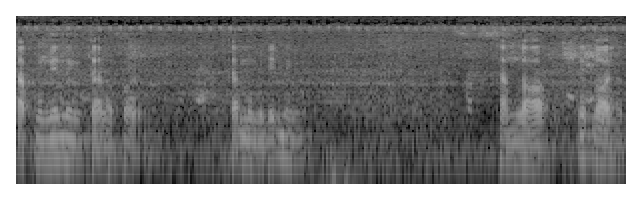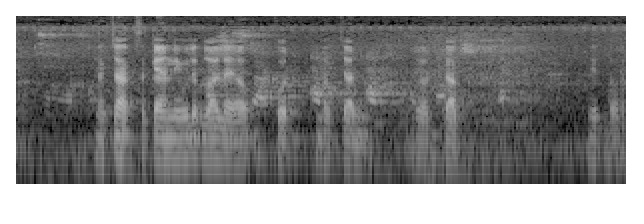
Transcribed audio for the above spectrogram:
ปรับมุมนิดนึง แตะแล้วปล่อย แตะมุมอีกนิดนึงสามรอเรียบร้อยครับ หลังจากสแกนนิ้วเรียบร้อยแล้ว กดดอกจันย้อนกลับ เรียบร้อย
